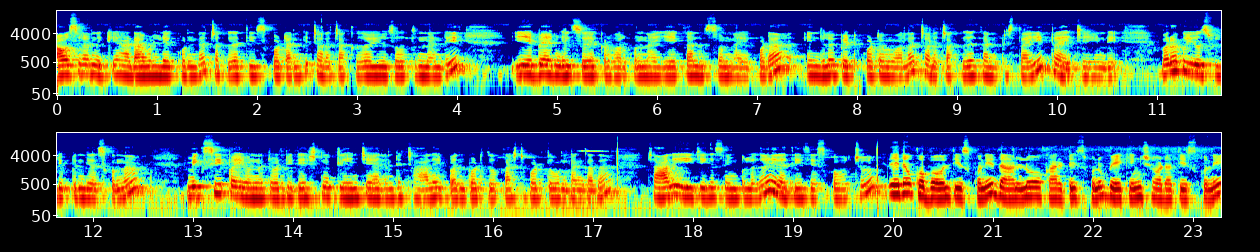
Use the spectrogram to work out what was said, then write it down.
అవసరానికి హడావిడి లేకుండా చక్కగా తీసుకోవడానికి చాలా చక్కగా యూజ్ అవుతుందండి. ఏ బ్యాంగిల్స్ ఎక్కడి వరకు ఉన్నాయి ఏ కలర్స్ ఉన్నాయో కూడా ఇందులో పెట్టుకోవటం వల్ల చాలా చక్కగా కనిపిస్తాయి. ట్రై చేయండి. మరొక యూస్ఫుల్ టిప్ని తెలుసుకుందాం. మిక్సీ పై ఉన్నటువంటి డస్ట్ని క్లీన్ చేయాలంటే చాలా ఇబ్బంది పడుతూ కష్టపడుతూ ఉంటాం కదా. చాలా ఈజీగా సింపుల్గా ఇలా తీసేసుకోవచ్చు. ఏదైనా ఒక బౌల్ తీసుకొని దానిలో ఒక అర టీ స్పూన్ బేకింగ్ సోడా తీసుకొని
